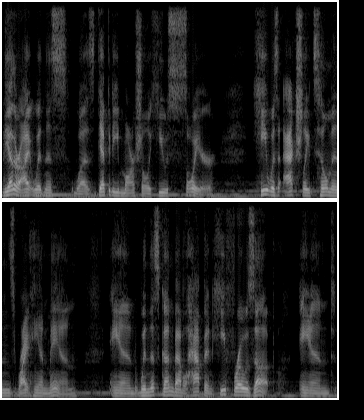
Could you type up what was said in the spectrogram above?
The other eyewitness was Deputy Marshal Hugh Sawyer. He was actually Tilghman's right hand man, and when this gun battle happened, he froze up and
